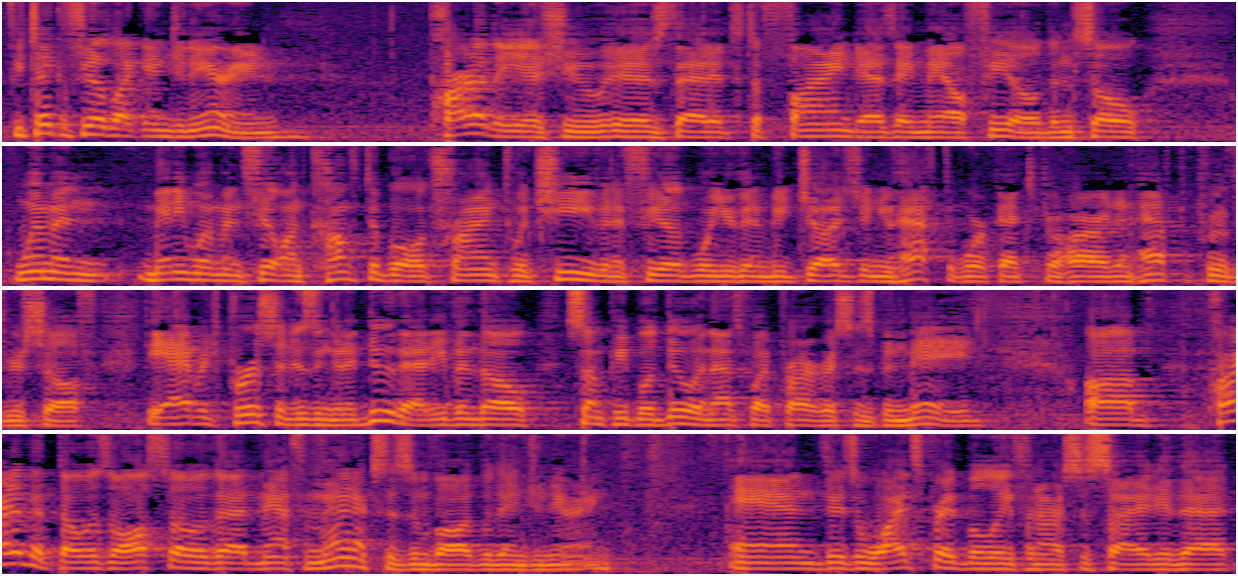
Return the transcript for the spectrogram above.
if you take a field like engineering, part of the issue is that it's defined as a male field, and so women, many women feel uncomfortable trying to achieve in a field where you're going to be judged and you have to work extra hard and have to prove yourself. The average person isn't going to do that, even though some people do, and that's why progress has been made. Um, part of it, though, is also that mathematics is involved with engineering. And there's a widespread belief in our society that,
